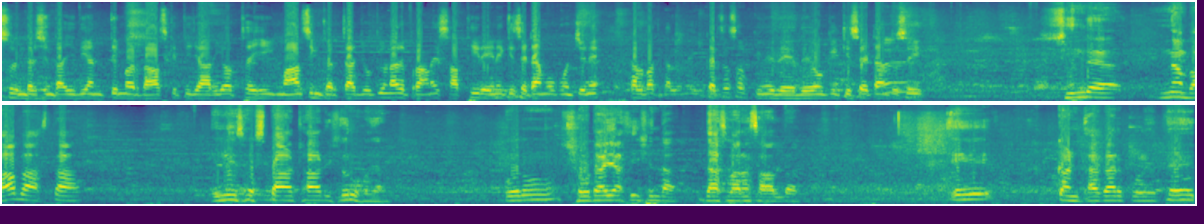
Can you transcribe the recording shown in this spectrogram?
ਸੁਰਿੰਦਰ ਸ਼ਿੰਦਾ ਜੀ ਦੀ ਅੰਤਿਮ ਅਰਦਾਸ ਕੀਤੀ ਜਾ ਰਹੀ ਹੈ, ਉੱਥੇ ਹੀ ਮਾਨ ਸਿੰਘ ਗਰਚਾ ਜੋ ਕਿ ਉਹਨਾਂ ਦੇ ਪੁਰਾਣੇ ਸਾਥੀ ਰਹੇ ਨੇ, ਕਿਸੇ ਟਾਈਮ ਉਹ ਪਹੁੰਚੇ ਨੇ। ਗੱਲਬਾਤ ਕਰ ਲੈਣੇ ਗਰਚਾ ਸਾਹਿਬ, ਕਿਵੇਂ ਦੇਖਦੇ ਹੋ ਕਿ ਕਿਸੇ ਟਾਈਮ ਤੁਸੀਂ ਸਿੰਧ ਨਾ ਬਾਹ ਵਾਸਤਾ 1967 ਸ਼ੁਰੂ ਹੋਇਆ। ਉਦੋਂ ਛੋਟਾ ਜਿਹਾ ਸੀ ਸ਼ਿੰਦਾ 10 12 ਸਾਲ ਦਾ। ਇਹ ਘੰਟਾ ਘਰ ਕੋਲੇ ਤੇ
